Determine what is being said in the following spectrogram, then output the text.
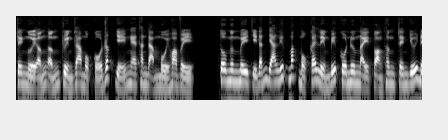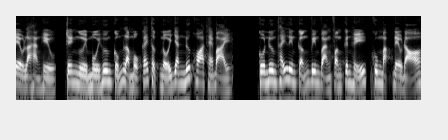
trên người ẩn ẩn truyền ra một cổ rất dễ nghe thanh đạm mùi hoa vị. Tô Ngân Mi chỉ đánh giá liếc mắt một cái liền biết cô nương này toàn thân trên dưới đều là hàng hiệu, trên người mùi hương cũng là một cái thực nổi danh nước hoa thẻ bài. Cô nương thấy liên cẩn viên vạn phần kinh hỉ, khuôn mặt đều đỏ,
